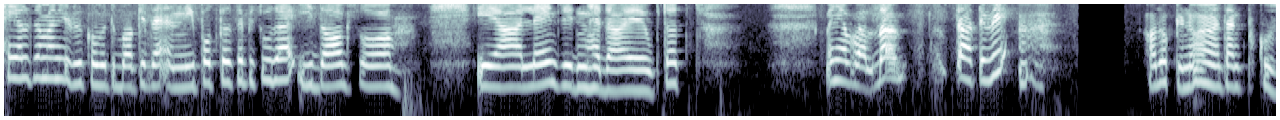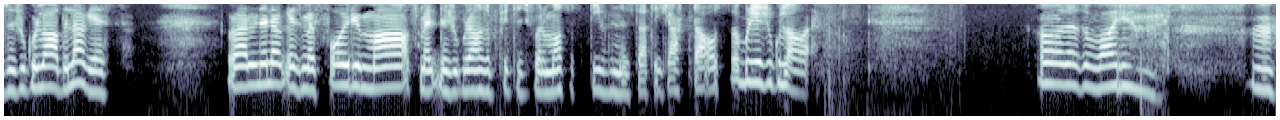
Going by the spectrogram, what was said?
Hei alle sammen, velkommen tilbake til en ny podkastepisode. I dag så er jeg alene siden Hedda er opptatt. Men iallfall, da starter vi. Har dere noen gang tenkt på hvordan sjokolade lages? Vel, det lages med former, Smeltende sjokolade, så puttes i former, så stivnes det til hvert, og så blir det sjokolade. Å, det er så varmt. Mm.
